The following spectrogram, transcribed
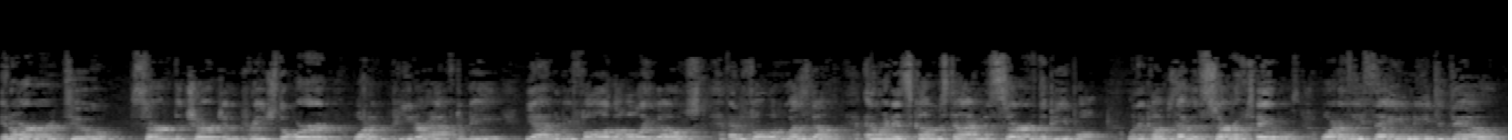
in order to serve the church and preach the word, what did Peter have to be? He had to be full of the Holy Ghost and full of wisdom. And when it comes time to serve the people, when it comes time to serve tables, what does he say you need to do?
